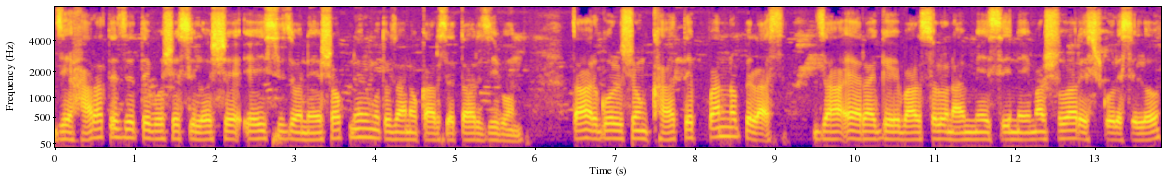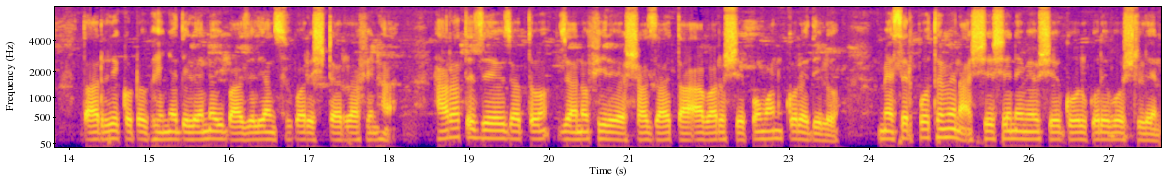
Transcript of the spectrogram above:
যে হারাতে যেতে বসেছিল, সে এই সিজনে স্বপ্নের মতো যেন কাটছে তার জীবন। তার গোল সংখ্যা তেপ্পান্ন প্লাস, যা এর আগে বার্সেলোনা মেসি, নেইমার সুয়ারেস করেছিল। তার রেকর্ডও ভেঙে দিলেন এই ব্রাজিলিয়ান সুপারস্টার রাফিনহা। হারাতে যেও যত যেন ফিরে আসা যায়, তা আবারও সে প্রমাণ করে দিল। ম্যাচের প্রথমে না, শেষে নেমেও সে গোল করে বসলেন।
